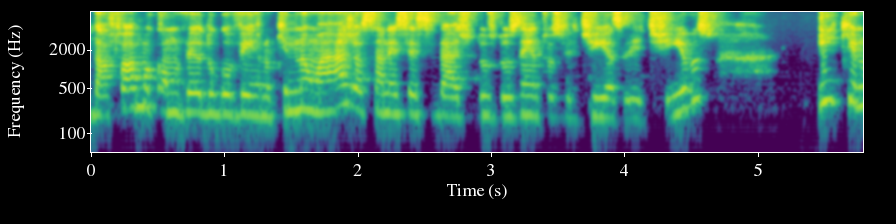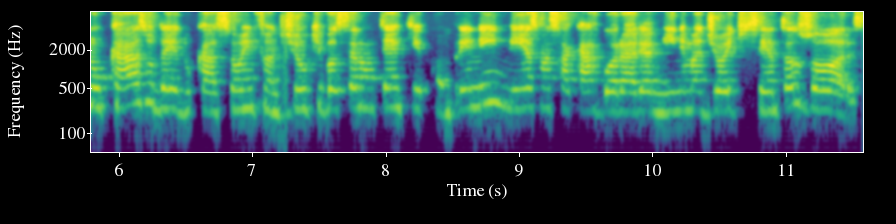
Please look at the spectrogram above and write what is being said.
da forma como veio do governo, que não haja essa necessidade dos 200 dias letivos, e que no caso da educação infantil que você não tenha que cumprir nem mesmo essa carga horária mínima de 800 horas.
